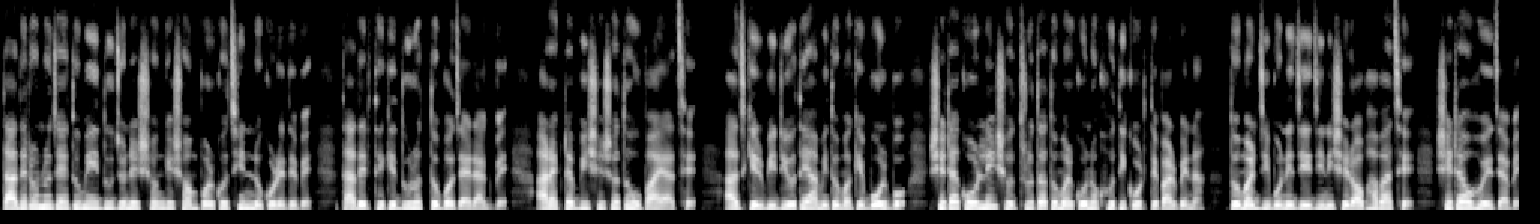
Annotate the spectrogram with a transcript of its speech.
তাদের অনুযায়ী তুমি এই দুজনের সঙ্গে সম্পর্ক ছিন্ন করে দেবে। তাদের থেকে দূরত্ব বজায় রাখবে। আর একটা বিশেষত উপায় আছে। আজকের ভিডিওতে আমি তোমাকে বলব, সেটা করলেই শত্রুতা তোমার কোনো ক্ষতি করতে পারবে না। তোমার জীবনে যে জিনিসের অভাব আছে, সেটাও হয়ে যাবে।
